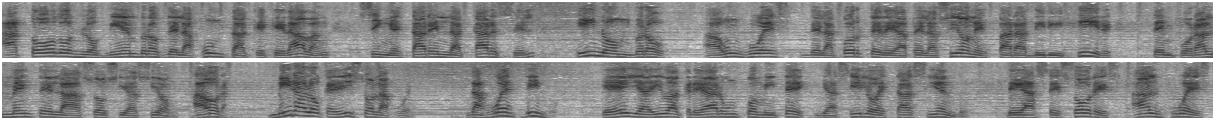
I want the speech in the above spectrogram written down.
a todos los miembros de la Junta que quedaban sin estar en la cárcel y nombró a un juez de la Corte de Apelaciones para dirigir temporalmente la asociación. Ahora, mira lo que hizo la juez. La juez dijo que ella iba a crear un comité, y así lo está haciendo, de asesores al juez,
